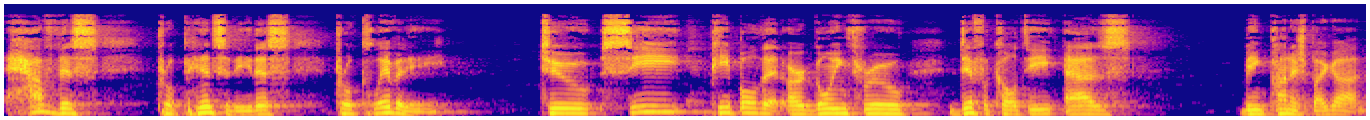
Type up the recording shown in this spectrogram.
have this propensity, this proclivity to see people that are going through difficulty as being punished by God.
